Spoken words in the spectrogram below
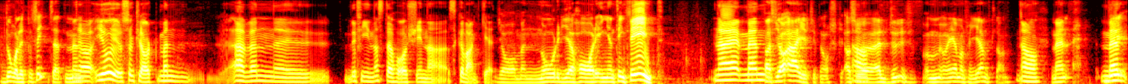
dåligt på sitt sätt, men Ja, jo, jo, såklart, men även eh, det finaste har sina skavanker. Ja, men Norge har ingenting fint! Nej, men... Fast jag är ju typ norsk, alltså, Ja. eller du, är man från Jämtland? ja, Men, men det,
